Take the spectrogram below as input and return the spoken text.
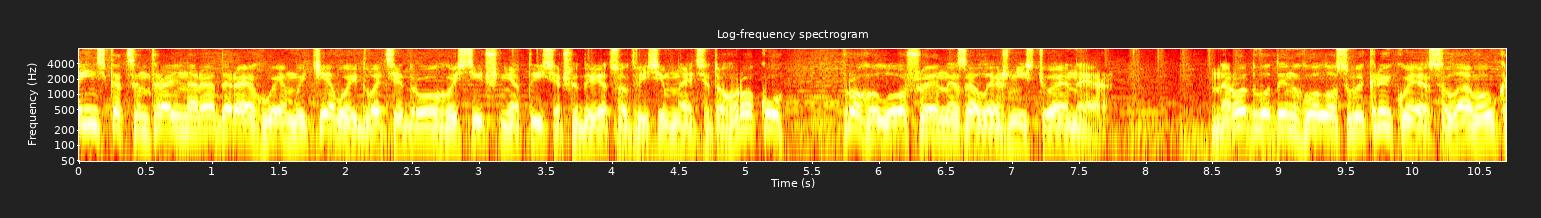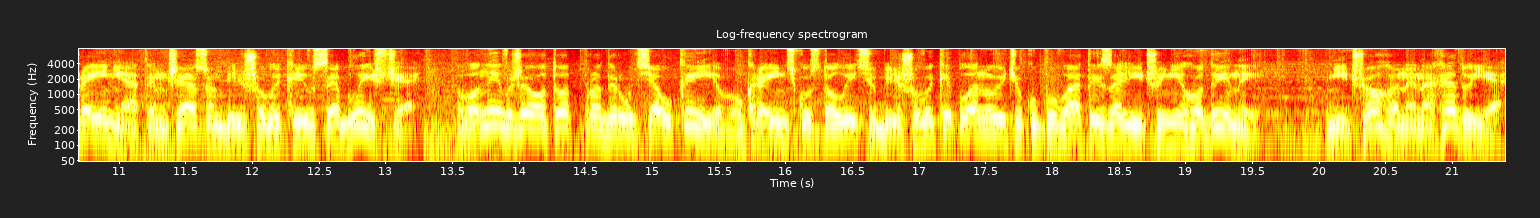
Українська Центральна Рада реагує миттєво і 22 січня 1918 року проголошує незалежність УНР. Народ в один голос викрикує Слава Україні! А тим часом більшовики все ближче. Вони вже отот продеруться у Київ. Українську столицю більшовики планують окупувати за лічені години. Нічого не нагадує.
